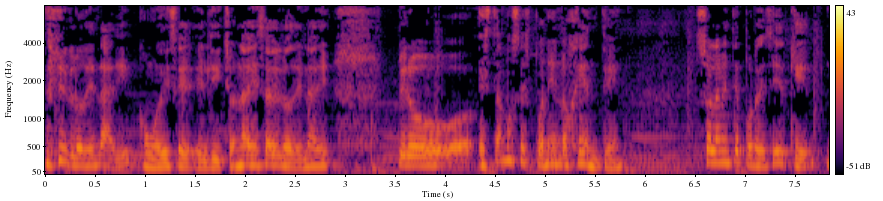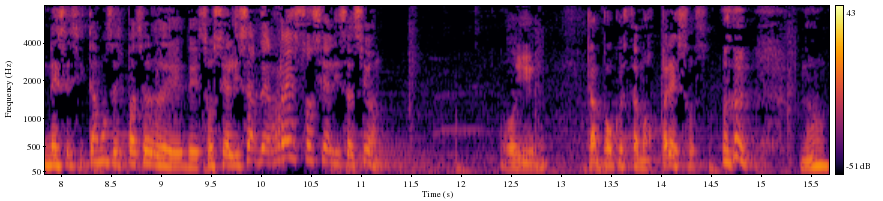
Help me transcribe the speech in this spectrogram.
lo de nadie, como dice el dicho, nadie sabe lo de nadie, pero estamos exponiendo gente solamente por decir que necesitamos espacios de socializar, de resocialización. Oye, tampoco estamos presos, ¿no?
